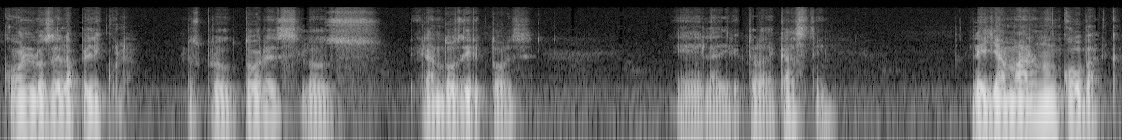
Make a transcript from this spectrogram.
con los de la película. Los productores, los eran dos directores, eh, la directora de casting. Le llamaron un callback.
